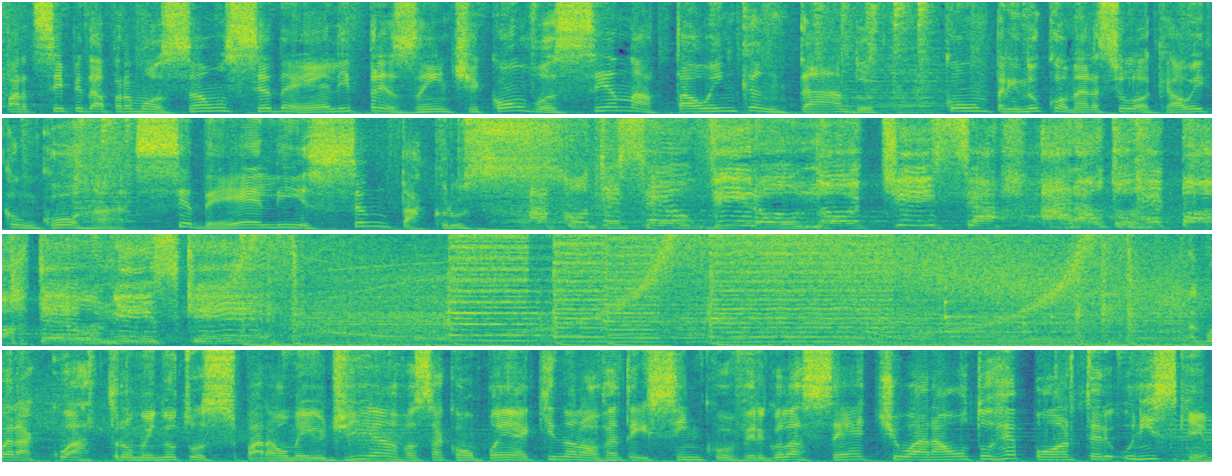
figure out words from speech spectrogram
Participe da promoção CDL presente com você Natal Encantado. Compre no comércio local e concorra. CDL Santa Cruz. Aconteceu, virou notícia. Arauto Repórter Uniski. Agora quatro minutos para o meio-dia. Você acompanha aqui na 95,7 o Arauto Repórter Uniski.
